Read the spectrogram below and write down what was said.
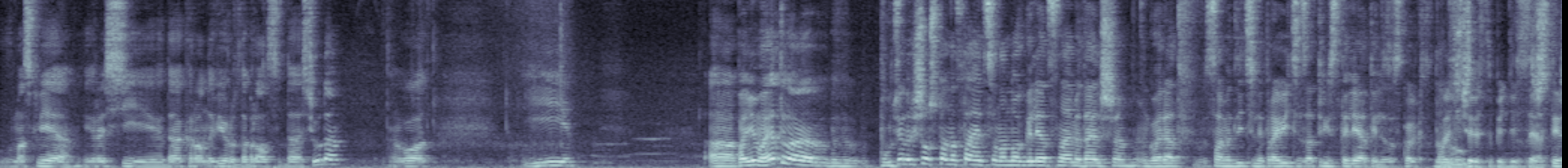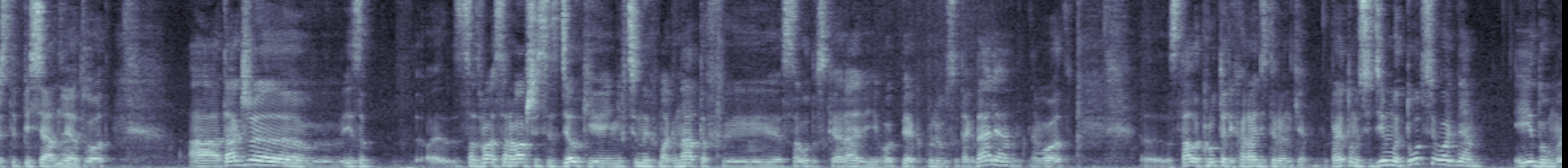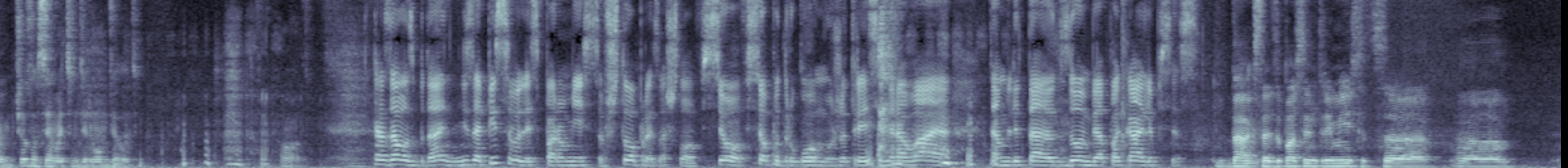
в Москве и России, да, коронавирус добрался до сюда. Вот. И а, помимо этого, Путин решил, что он останется на много лет с нами дальше. Говорят, самый длительный правитель за 300 лет или за сколько-то там. За 450. За 450 да. лет, вот. А также из-за сорвавшейся сделки нефтяных магнатов и Саудовской Аравии, ОПЕК плюс и так далее, вот, стало круто лихорадить рынки. Поэтому сидим мы тут сегодня и думаем, что со всем этим дерьмом делать. Вот. Казалось бы, да, не записывались пару месяцев, что произошло? Все, все по-другому, уже Третья мировая, там летают зомби, апокалипсис. Да, кстати, за последние три месяца э,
